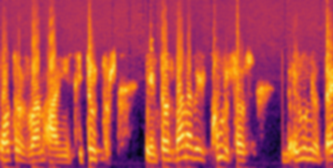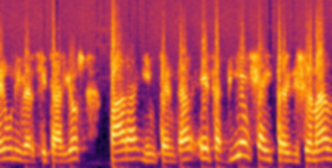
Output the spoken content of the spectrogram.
otros van a institutos. Entonces van a haber cursos preuniversitarios para intentar esa vieja y tradicional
